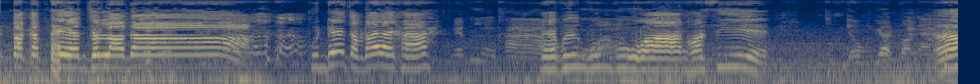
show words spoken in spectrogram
นตะกะแตนชลาดา คุณเด้จำได้อะไรคะ แม่พึ่งค่ะแม่พึ่งพุ่มพวงฮอสซี่ยงยอดวางงานอ่า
